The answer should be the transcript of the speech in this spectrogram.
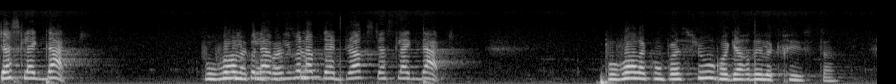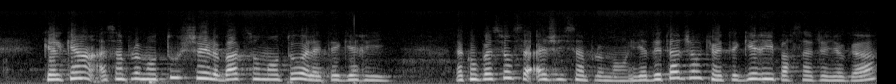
Just like that. Pour voir, la People have given up their drugs just like that. pour voir la compassion, regardez le Christ. Quelqu'un a simplement touché le bas de son manteau, elle a été guérie. La compassion, ça agit simplement. Il y a des tas de gens qui ont été guéris par Sahaja Yoga,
